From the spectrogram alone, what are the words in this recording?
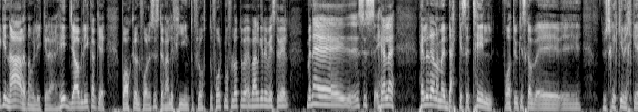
Ikke i nærheten av å like det. Hijab liker ikke bakgrunnen for det, syns det er veldig fint og flott, og folk må få lov til å velge det hvis de vil. Men jeg syns hele, hele det med å dekke seg til for at du ikke skal eh, eh, du skal ikke virke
